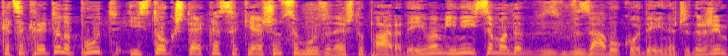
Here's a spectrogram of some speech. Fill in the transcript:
kad sam kretao na put iz tog šteka sa kešom sam uzeo nešto para da imam i nisam onda zavukao da inače držim,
